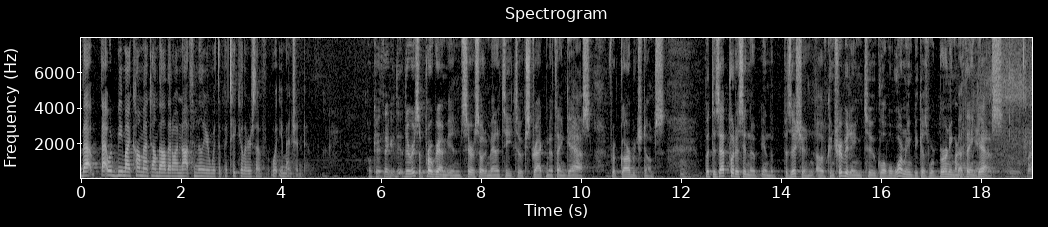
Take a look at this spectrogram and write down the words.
that, that would be my comment on that, although I'm not familiar with the particulars of what you mentioned. Okay, thank you. There is a program in Sarasota, Manatee to extract methane gas from garbage dumps. But does that put us in the, in the position of contributing to global warming because we're burning methane gas? Right.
